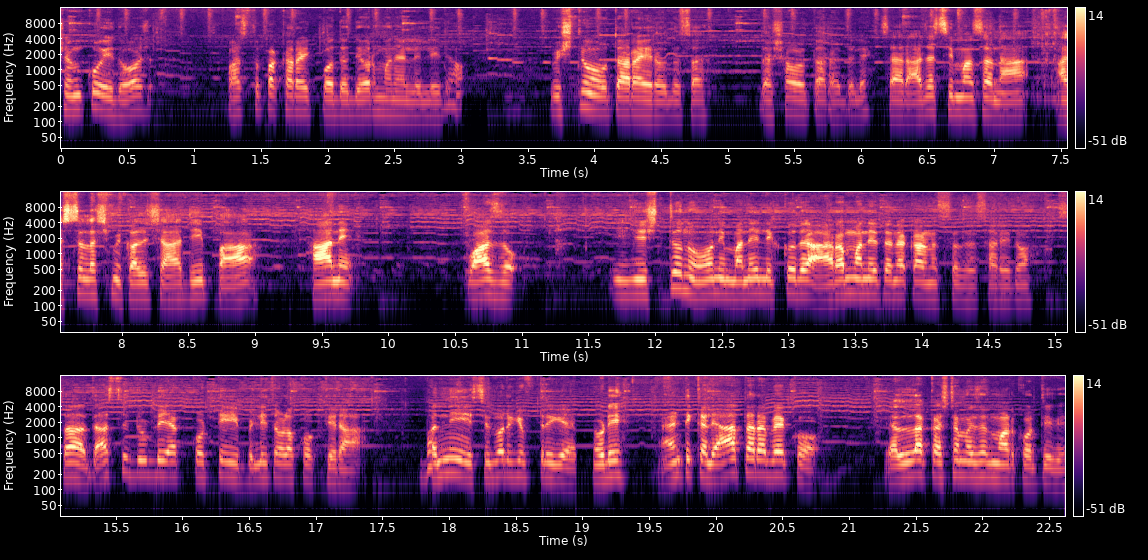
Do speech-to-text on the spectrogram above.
ಶಂಕು ಇದು. ವಾಸ್ತು ಪ್ರಕಾರ ಇಕ್ಬೋದು, ದೇವ್ರ ಮನೆಯಲ್ಲಿ ಇದು. ವಿಷ್ಣು ಅವತಾರ ಇರೋದು ಸರ್, ದಶ ಅವತಾರದಲ್ಲಿ. ಸರ್, ರಾಜ ಸಿಂಹಾಸನ, ಅಷ್ಟಲಕ್ಷ್ಮಿ ಕಲಶ, ದೀಪ, ಆನೆ ವಾಜು ಇಷ್ಟು ನಿಮ್ಮ ಮನೇಲಿ ಇಕ್ಕಿದ್ರೆ ಅರಮನೆ ತನಕ ಕಾಣಿಸ್ತದೆ ಸರ್ ಇದು. ಸರ್, ಜಾಸ್ತಿ ದುಡ್ಡು ಯಾಕೆ ಕೊಟ್ಟು ಬೆಳ್ಳಿ ತೊಳಕ್ಕೆ ಹೋಗ್ತೀರಾ? ಬನ್ನಿ ಸಿಲ್ವರ್ ಗಿಫ್ಟ್ರಿಗೆ ನೋಡಿ ಆ್ಯಂಟಿಕಲ್ಲಿ ಯಾವ ಥರ ಬೇಕು. ಎಲ್ಲ ಕಸ್ಟಮೈಸರ್ ಮಾಡ್ಕೊಡ್ತೀವಿ.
